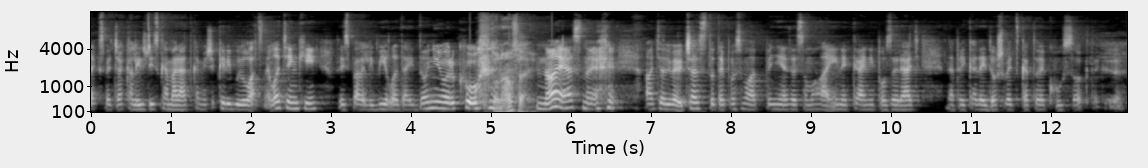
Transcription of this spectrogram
tak sme čakali vždy s kamarátkami, že kedy budú lacné letenky, sme spravili výlet aj do New Yorku. To naozaj? No jasné. A odtiaľ bývajú často, tak som mala peniaze, som mohla aj iné krajiny pozerať. Napríklad aj do Švedska, to je kúsok. Takže...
